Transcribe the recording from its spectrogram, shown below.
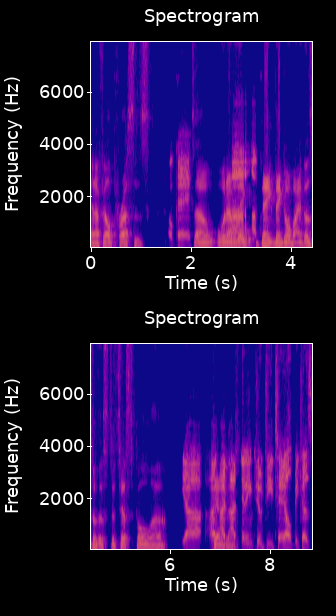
NFL presses. Okay. So whatever they um, they they go by, those are the statistical. Uh, yeah, I, am getting too detailed because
